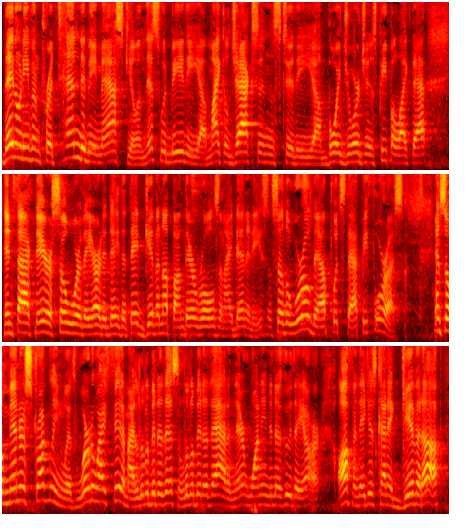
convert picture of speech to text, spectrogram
they don't even pretend to be masculine. This would be the uh, Michael Jacksons to the um, Boy Georges, people like that. In fact, they are so where they are today that they've given up on their roles and identities. And so the world now puts that before us. And so men are struggling with where do I fit? Am I a little bit of this, a little bit of that? And they're wanting to know who they are. Often they just kind of give it up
